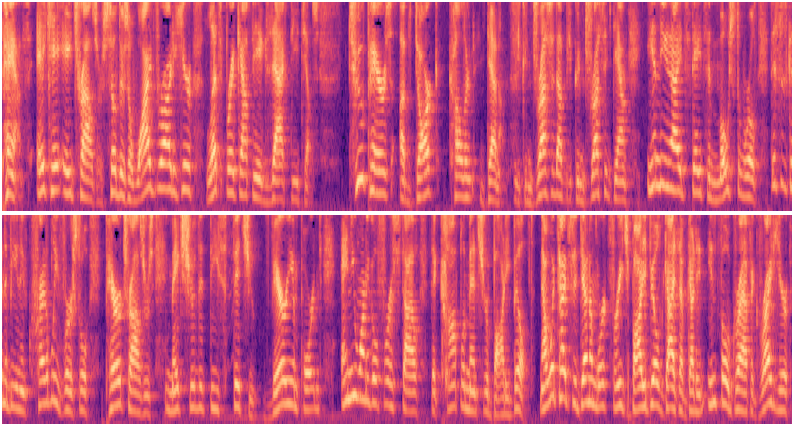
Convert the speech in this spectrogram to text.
pants, AKA trousers. So there's a wide variety here. Let's break out the exact details two pairs of dark colored denim. You can dress it up, you can dress it down. In the United States and most of the world, this is going to be an incredibly versatile pair of trousers. Make sure that these fit you. Very important. And you want to go for a style that complements your body build. Now, what types of denim work for each body build? Guys, I've got an infographic right here,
